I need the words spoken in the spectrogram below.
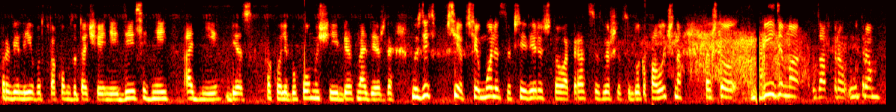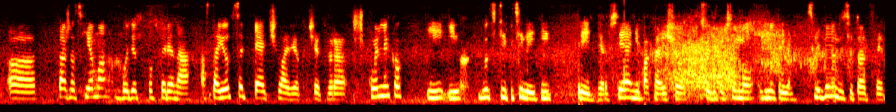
провели вот в таком заточении, 10 дней одни, без какой-либо помощи и без надежды. Но здесь все, все молятся, все верят, что операция завершится благополучно. Так что, видимо, завтра утром э, та же схема будет повторена. Остается пять человек, четверо школьников и их 25-летний тренер. Все они пока еще, судя по всему, внутри. Следим за ситуацией.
